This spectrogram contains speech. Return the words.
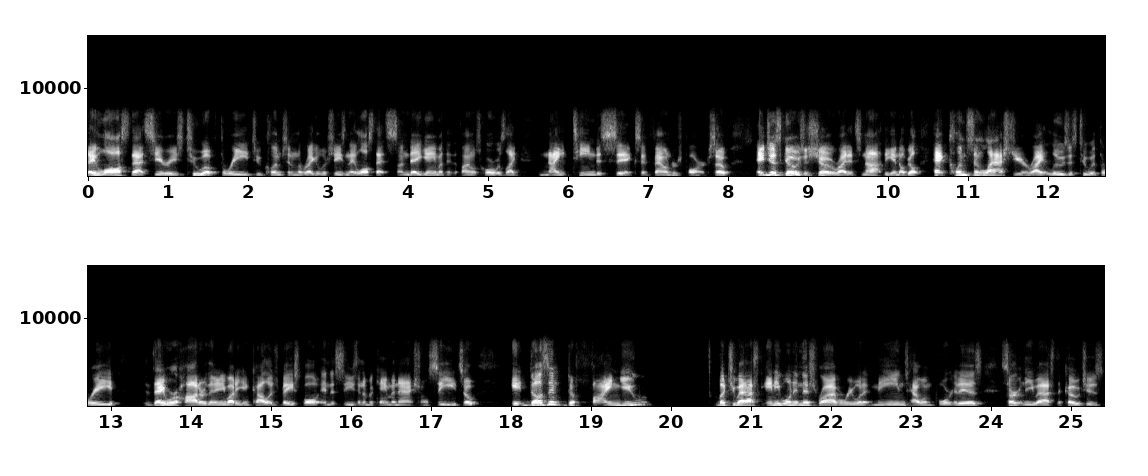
they lost that series two of three to Clemson in the regular season. They lost that Sunday game. I think the final score was like 19 to six at Founders Park. So it just goes to show, right? It's not the end all be all. Heck, Clemson last year, right, loses two or three. They were hotter than anybody in college baseball in the season and became a national seed. So it doesn't define you but you ask anyone in this rivalry what it means, how important it is. Certainly, you ask the coaches,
